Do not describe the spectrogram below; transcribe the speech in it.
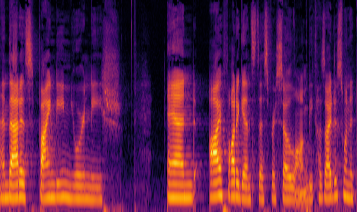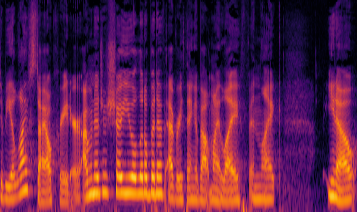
and that is finding your niche. And I fought against this for so long because I just wanted to be a lifestyle creator. I wanted to show you a little bit of everything about my life and, like, you know,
